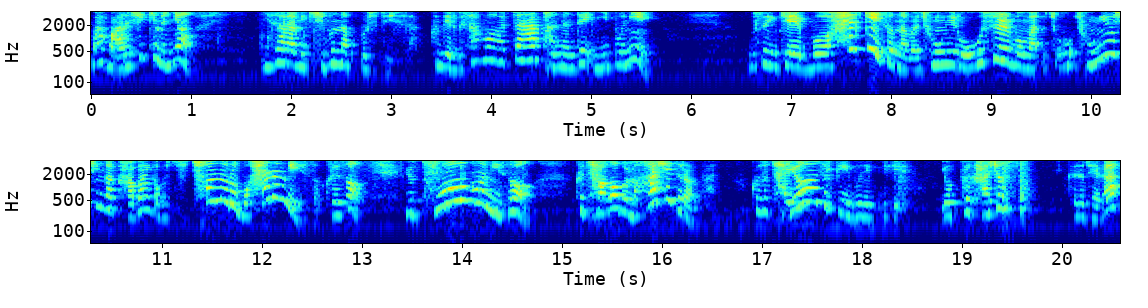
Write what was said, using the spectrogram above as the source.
막 말을 시키면요. 이 사람이 기분 나쁠 수도 있어요. 근데 이렇게 상황을 쫙 봤는데 이분이 무슨 이렇게 뭐 할 게 있었나 봐요. 종이로 옷을 뭐 마- 조- 종이 옷인가 가방인가 뭐 천으로 뭐 하는 게 있어. 그래서 요두 분이서 그 작업을 막 하시더라고요. 그래서 자연스럽게 이분이 이렇게 옆에 가셨어. 그래서 제가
